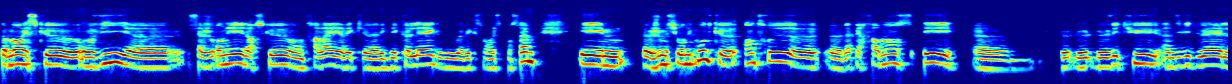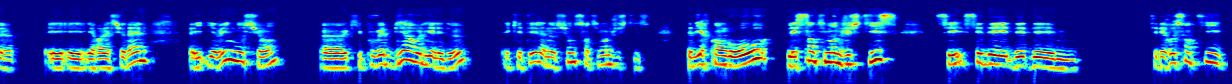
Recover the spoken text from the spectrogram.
comment est-ce qu'on vit euh, sa journée lorsque on travaille avec, euh, des collègues ou avec son responsable? Et je me suis rendu compte qu'entre la performance et le, vécu individuel et, relationnel, il y avait une notion qui pouvait bien relier les deux et qui était la notion de sentiment de justice. C'est-à-dire qu'en gros, les sentiments de justice, c'est des, ressentis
